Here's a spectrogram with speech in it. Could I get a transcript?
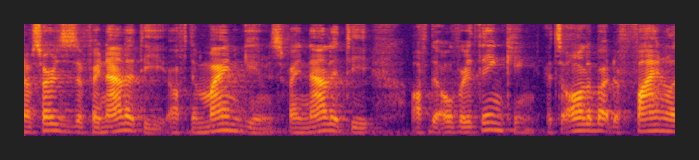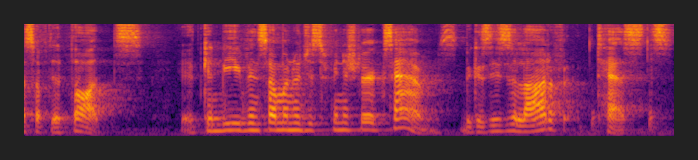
of Swords is the finality of the mind games, finality of the overthinking. It's all about the finals of the thoughts. It can be even someone who just finished their exams because there's a lot of tests.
